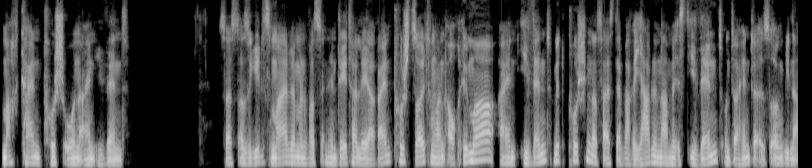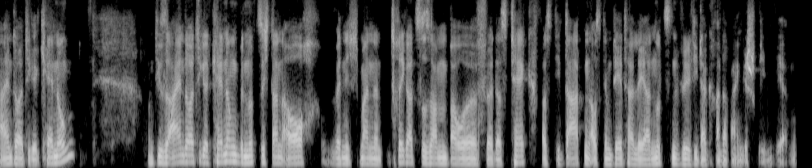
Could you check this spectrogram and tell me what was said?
mach keinen Push ohne ein Event. Das heißt also, jedes Mal, wenn man was in den Data Layer reinpusht, sollte man auch immer ein Event mitpushen. Das heißt, der Variablename ist Event und dahinter ist irgendwie eine eindeutige Kennung. Und diese eindeutige Kennung benutze ich dann auch, wenn ich meinen Trigger zusammenbaue für das Tag, was die Daten aus dem Data Layer nutzen will, die da gerade reingeschrieben werden.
